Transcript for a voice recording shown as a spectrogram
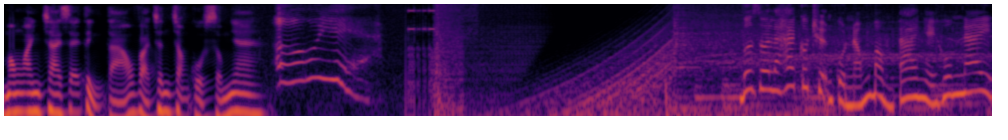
mong anh trai sẽ tỉnh táo và trân trọng cuộc sống nha. Ừ. Vừa rồi là hai câu chuyện của nóng bỏng tai ngày hôm nay.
